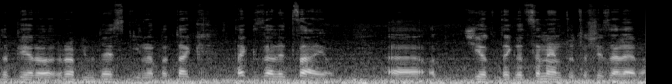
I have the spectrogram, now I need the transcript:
dopiero robił deski, no bo tak, tak zalecają e, ci od tego cementu, co się zalewa.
